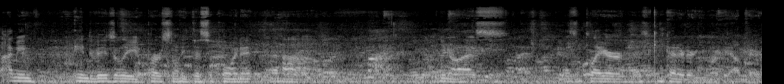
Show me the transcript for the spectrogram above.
I mean, individually and personally disappointed. Uh, you know, as as a player, as a competitor, you want to be out there.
